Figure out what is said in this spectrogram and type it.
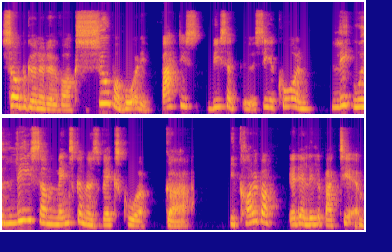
så begynder det at vokse super hurtigt. Faktisk viser, øh, siger kurven lige ud, ligesom menneskernes vækstkur gør. I kolber, det der lille bakterium,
